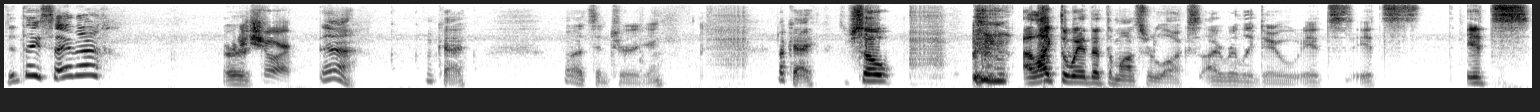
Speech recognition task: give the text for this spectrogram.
Did they say that? Or Pretty sure. yeah, okay. Well, that's intriguing. Okay, so I like the way that the monster looks. I really do. It's it's it's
